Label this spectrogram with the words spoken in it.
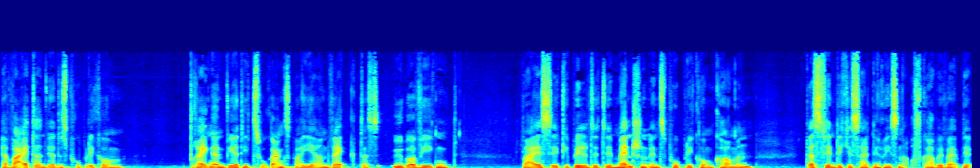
erweitern wir das Publikum, drängen wir die Zugangsbarrieren weg, dass überwiegend weiße, gebildete Menschen ins Publikum kommen. Das finde ich ist halt eine Riesenaufgabe, weil wir,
